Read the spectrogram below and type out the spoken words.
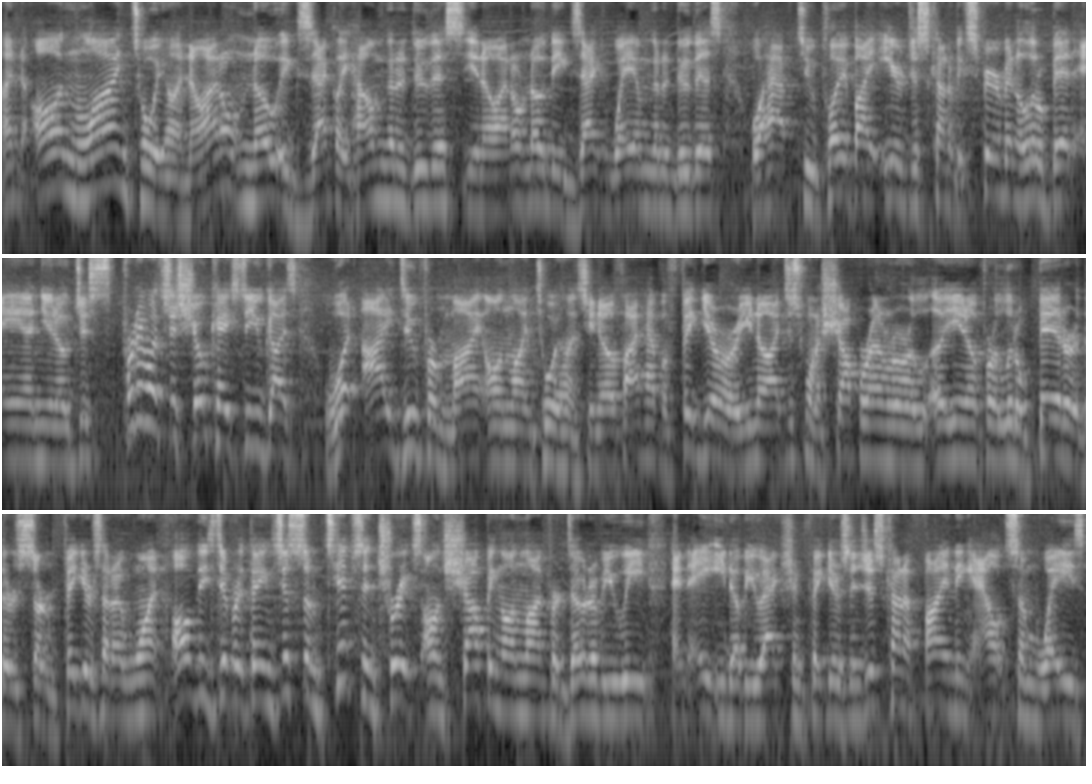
an online toy hunt. Now, I don't know exactly how I'm going to do this. You know, I don't know the exact way I'm going to do this. We'll have to play it by ear, just kind of experiment a little bit and, you know, just pretty much just showcase to you guys what I do for my online toy hunts. You know, if I have a figure or, you know, I just want to shop around or, uh, you know, for a little bit or there's certain figures that I want, all these different things, just some tips and tricks on shopping online for WWE and AEW action figures and just kind of finding out some ways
